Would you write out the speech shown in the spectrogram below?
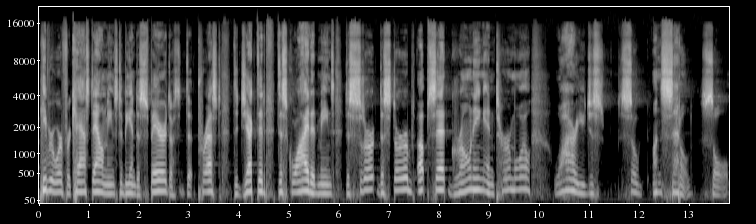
Hebrew word for cast down means to be in despair, depressed, dejected. Disquieted means distur- disturbed, upset, groaning in turmoil. Why are you just so unsettled, soul?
